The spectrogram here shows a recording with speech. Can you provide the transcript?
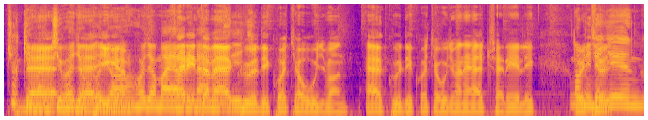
Csak kíváncsi vagyok, hogy, a, hogy a Miami Szerintem ez így... elküldik, hogyha úgy van. Elküldik, hogyha úgy van, elcserélik. Na mindegy, én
